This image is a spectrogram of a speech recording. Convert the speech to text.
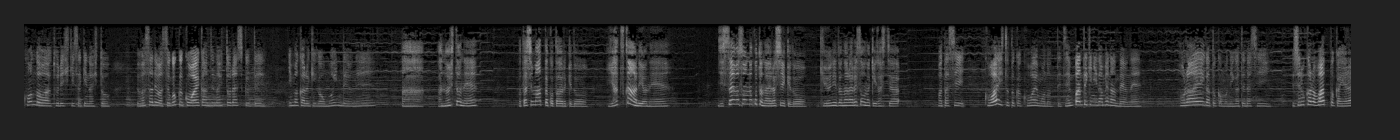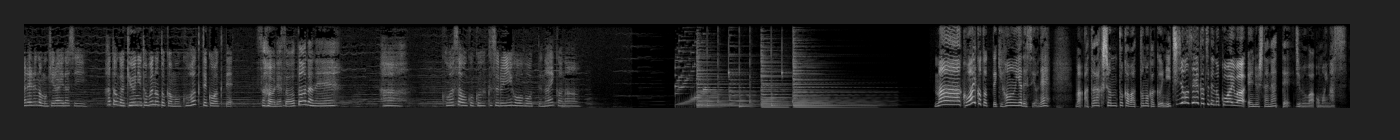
今度は取引先の人噂ではすごく怖い感じの人らしくて今から気が重いんだよね。あああの人ね私も会ったことあるけど威圧感あるよね。実際はそんなことないらしいけど急に怒鳴られそうな気がしちゃう。私怖い人とか怖いものって全般的にダメなんだよね。ホラー映画とかも苦手だし後ろからワッとかやられるのも嫌いだし鳩が急に飛ぶのとかも怖くて怖くて。そりゃ相当だね。はあ怖さを克服するいい方法ってないかなまあ怖いことって基本嫌ですよね。まあアトラクションとかはともかく日常生活での怖いは遠慮したいなって自分は思います。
